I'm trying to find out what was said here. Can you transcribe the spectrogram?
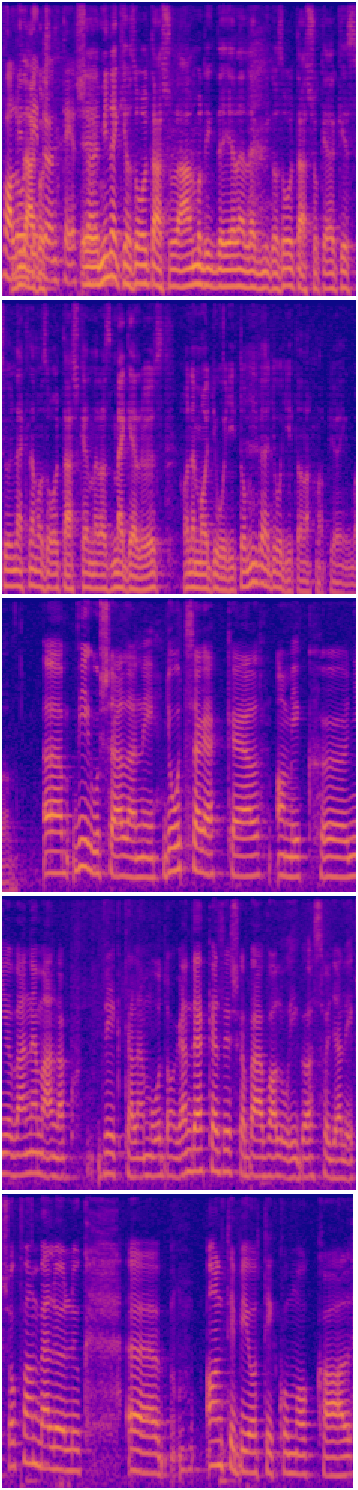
valódi Világos. döntések. Mindenki az oltásról álmodik, de jelenleg míg az oltások elkészülnek, nem az oltás kell, mert az megelőz, hanem a gyógyító. Mivel gyógyítanak napjainkban? Vírus elleni gyógyszerekkel, amik nyilván nem állnak végtelen módon rendelkezésre, bár való igaz, hogy elég sok van belőlük, antibiotikumokkal,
